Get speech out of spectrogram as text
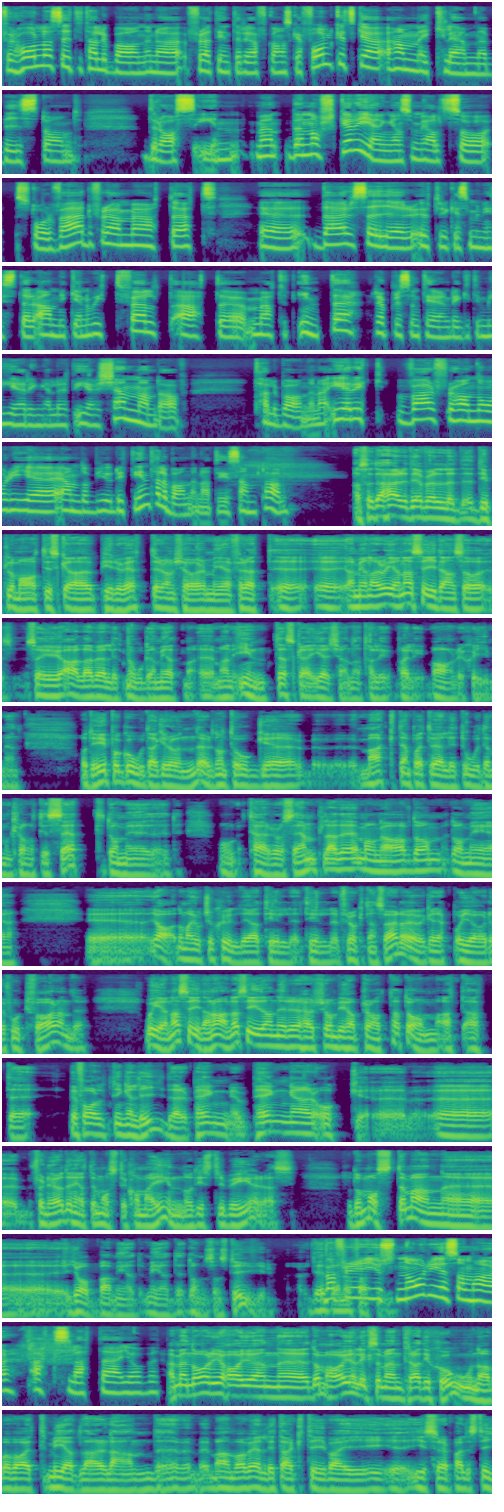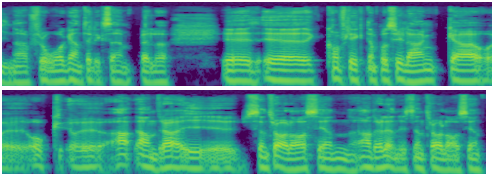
förhålla sig till talibanerna för att inte det afghanska folket ska hamna i kläm när bistånd dras in. Men den norska regeringen som ju alltså står värd för det här mötet Eh, där säger utrikesminister Anniken Huitfeldt att eh, mötet inte representerar en legitimering eller ett erkännande av talibanerna. Erik, varför har Norge ändå bjudit in talibanerna till samtal? Alltså det här det är väl diplomatiska piruetter de kör med. För att, eh, eh jag menar, å ena sidan så, så är ju alla väldigt noga med att man, eh, man inte ska erkänna talibanregimen. Och det är på goda grunder. De tog eh, makten på ett väldigt odemokratiskt sätt. De är eh, terrorstämplade, många av dem. De är eh, ja, de har gjort sig skyldiga till, till fruktansvärda övergrepp och gör det fortfarande. Å ena sidan. Å andra sidan är det här som vi har pratat om, att, att eh, befolkningen lider. Peng, pengar och eh, eh, förnödenheter måste komma in och distribueras. Och då måste man eh, jobba med, med de som styr. Det Varför är det just Norge som har axlat det här jobbet? Ja, men Norge har ju en, eh, de har ju liksom en tradition av att vara ett medlarland. Man var väldigt aktiva i Israel-Palestina-frågan till exempel. Eh, eh, konflikten på Sri Lanka och andra i Centralasien, andra länder i Centralasien.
